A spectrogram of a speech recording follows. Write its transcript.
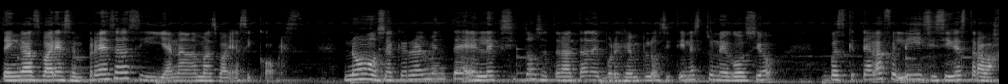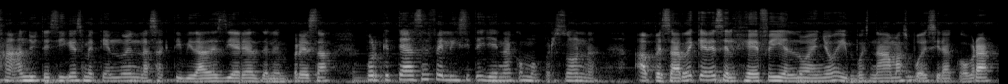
tengas varias empresas y ya nada más vayas y cobres. No, o sea que realmente el éxito se trata de, por ejemplo, si tienes tu negocio, pues que te haga feliz y sigues trabajando y te sigues metiendo en las actividades diarias de la empresa porque te hace feliz y te llena como persona a pesar de que eres el jefe y el dueño y pues nada más puedes ir a cobrar.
